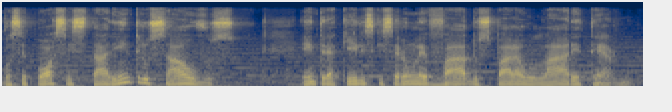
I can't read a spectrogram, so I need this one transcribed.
você possa estar entre os salvos, entre aqueles que serão levados para o lar eterno.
